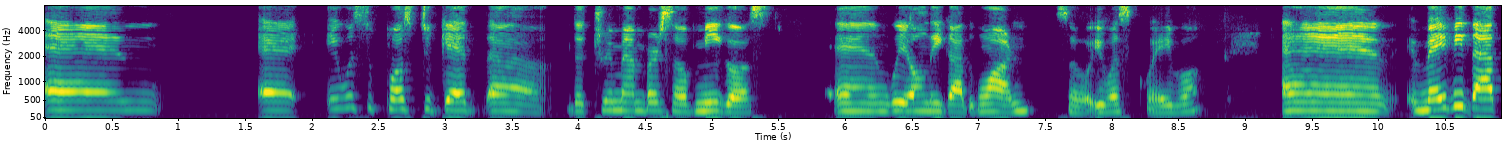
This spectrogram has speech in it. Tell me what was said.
and uh, it was supposed to get uh, the three members of Migos, and we only got one, so it was Quavo, and maybe that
